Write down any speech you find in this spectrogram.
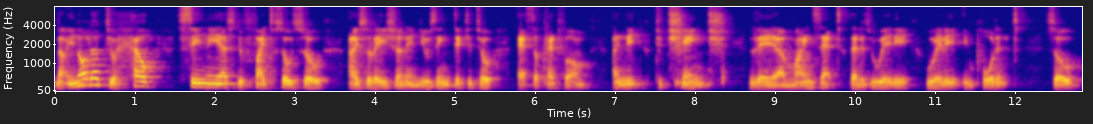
Now, in order to help seniors to fight social isolation and using digital as a platform, I need to change their mindset. That is really, really important. So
